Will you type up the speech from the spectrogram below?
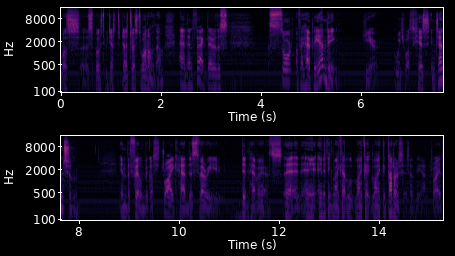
was uh, supposed to be just, just just one of them. And in fact, there was this sort of a happy ending here, which was his intention in the film, because Strike had this very didn't have a, any, anything like a like a like a catharsis at the end, right?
